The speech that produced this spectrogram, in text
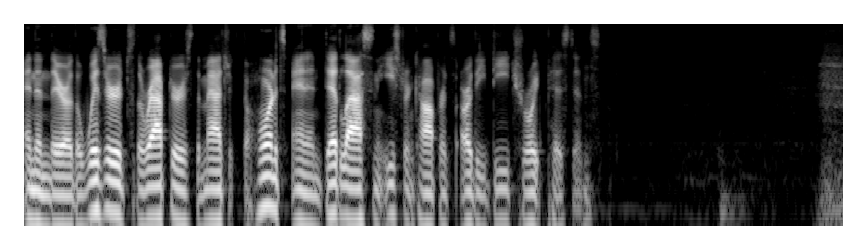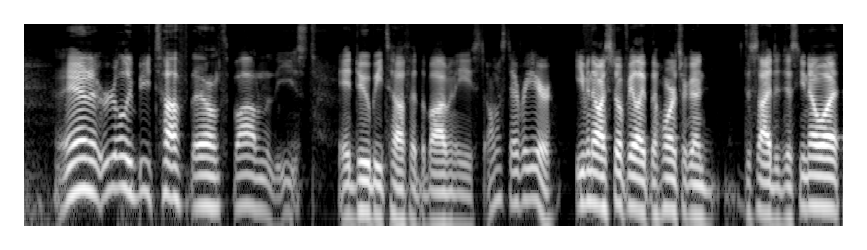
And then there are the Wizards, the Raptors, the Magic, the Hornets, and in dead last in the Eastern Conference are the Detroit Pistons. And it really be tough down at the bottom of the East. It do be tough at the bottom of the East almost every year. Even though I still feel like the Hornets are going to decide to just, you know what,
